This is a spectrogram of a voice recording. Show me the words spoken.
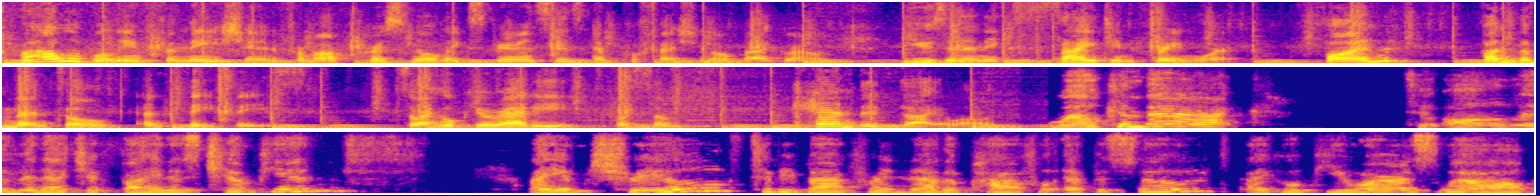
valuable information from our personal experiences and professional background using an exciting framework fun, fundamental, and faith based. So I hope you're ready for some candid dialogue. Welcome back to All Living at Your Finest Champions. I am thrilled to be back for another powerful episode. I hope you are as well.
